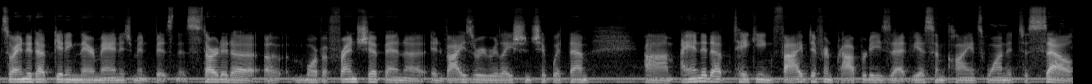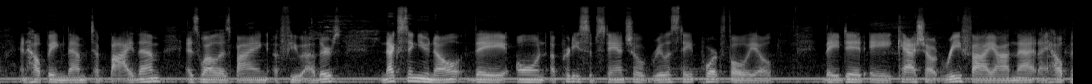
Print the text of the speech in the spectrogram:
So I ended up getting their management business. Started a, a more of a friendship and an advisory relationship with them. Um, I ended up taking five different properties that VSM clients wanted to sell and helping them to buy them, as well as buying a few others. Next thing you know, they own a pretty substantial real estate portfolio. They did a cash out refi on that. I helped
